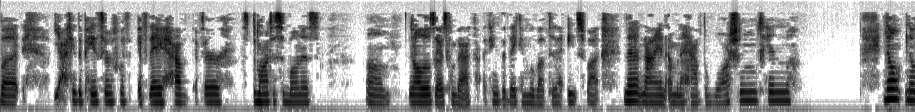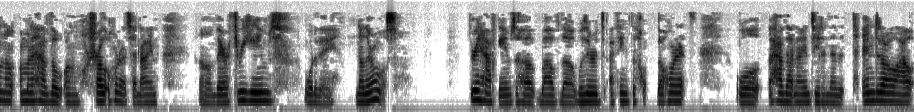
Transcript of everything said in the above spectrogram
But yeah, I think the Pacers with if they have if they're Domantas Sabonis, um, and all those guys come back, I think that they can move up to that eight spot. And then at nine, I'm gonna have the Washington. No, no, no. I'm gonna have the um, Charlotte Hornets at nine. Um, they are three games. What are they? No, they're almost three and a half games above the Wizards. I think the the Hornets will have that nine seed, and then to end it all out,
